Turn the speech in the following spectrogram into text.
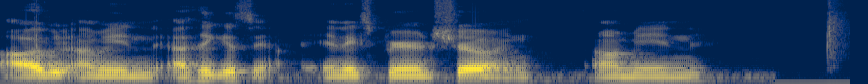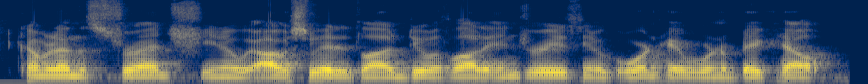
I, I mean, I think it's inexperience showing. I mean, coming down the stretch, you know, obviously we had a lot to deal with a lot of injuries. You know, Gordon Hayward a big help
